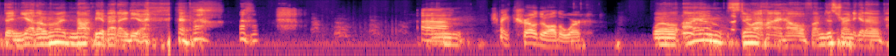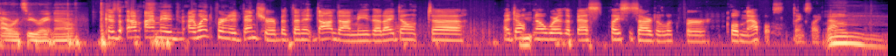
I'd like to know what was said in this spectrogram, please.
then yeah, that would not be a bad idea. Uh, Um, Should make Trill do all the work. well, I'm Okay. still at high health. I'm just trying to get a power two right now. because I'm, I'm a, I went for an adventure, but then it dawned on me that I don't uh, I don't You- know where the best places are to look for golden apples and things like that. Um,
